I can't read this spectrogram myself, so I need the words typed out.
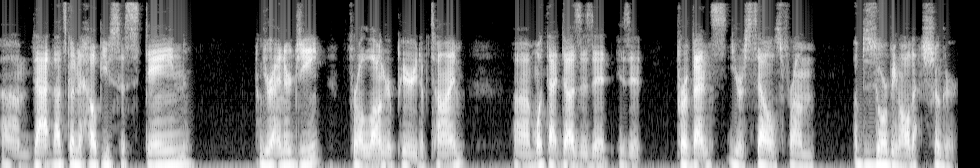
Um, that that's going to help you sustain your energy for a longer period of time. Um, what that does is it is it prevents your cells from absorbing all that sugar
